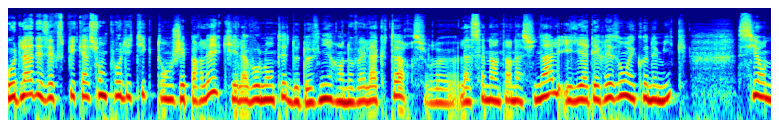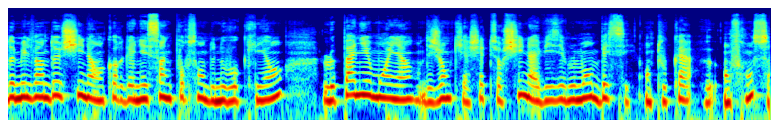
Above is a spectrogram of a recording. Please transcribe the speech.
Au-delà des explications politiques dont j'ai parlé, qui est la volonté de devenir un nouvel acteur sur la scène internationale, il y a des raisons économiques. Si en 2022, Chine a encore gagné 5% de nouveaux clients, le panier moyen des gens qui achètent sur Chine a visiblement baissé, en tout cas euh, en France.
